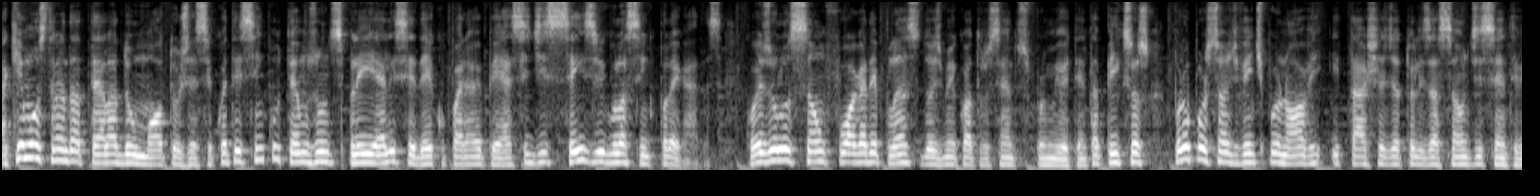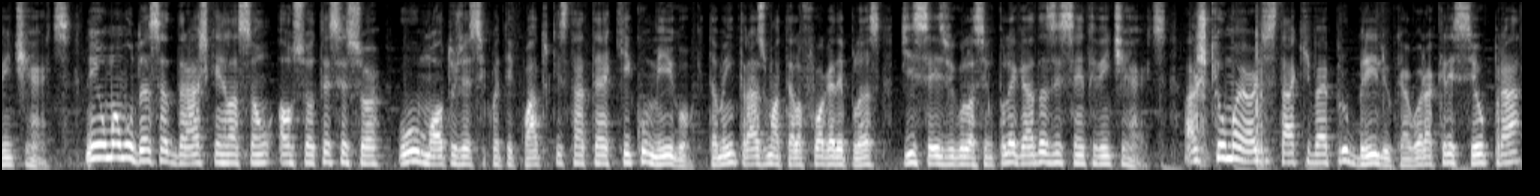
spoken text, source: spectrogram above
Aqui mostrando a tela do Moto G55, temos um display LCD com painel IPS de 6,5 polegadas, com resolução Full HD Plus 2400 por 1080 pixels, proporção de 20 por 9 e taxa de atualização de 120 Hz. Nenhuma mudança drástica em relação ao seu antecessor, o Moto G54 que está até aqui comigo, que também traz uma tela Full HD Plus de 6,5 polegadas e 120 Hz. Acho que o maior destaque vai para o brilho, que agora cresceu para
